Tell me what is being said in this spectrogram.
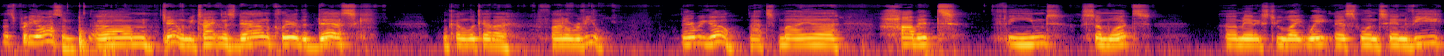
That's pretty awesome. Um, okay, let me tighten this down, clear the desk. We'll kind of look at a final reveal. There we go. That's my uh, Hobbit themed, somewhat, uh, Manix 2 Lightweight S110V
